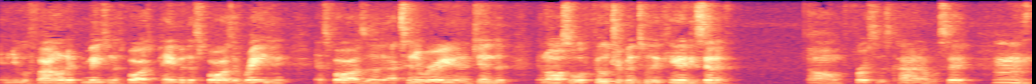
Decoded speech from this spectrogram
and you can find all the information as far as payment, as far as arranging, as far as uh, itinerary and agenda, and also a field trip into the Kennedy Center. Um, first of its kind, I would say. Mm.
